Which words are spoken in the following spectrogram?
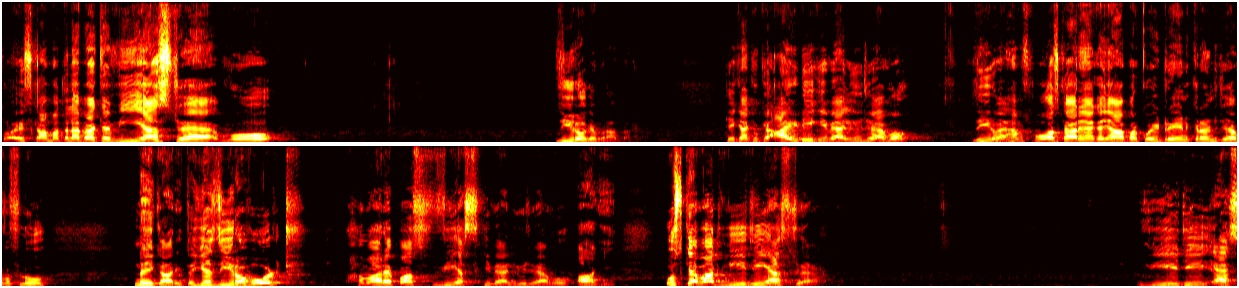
तो इसका मतलब है कि वी एस जो है वो ज़ीरो के बराबर ठीक है? क्योंकि आई डी की वैल्यू जो है वो ज़ीरो है। हम सपोज़ कर रहे हैं कि यहाँ पर कोई ड्रेन करंट जो है वो फ्लो नहीं कर रही। तो ये ज़ीरो वोल्ट हमारे पास वी एस की वैल्यू जो है वो आ गई। उसके बाद वी जी एस जो है V G S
